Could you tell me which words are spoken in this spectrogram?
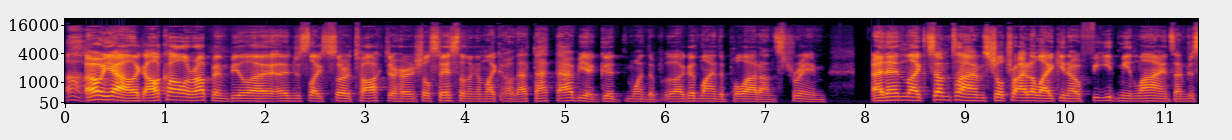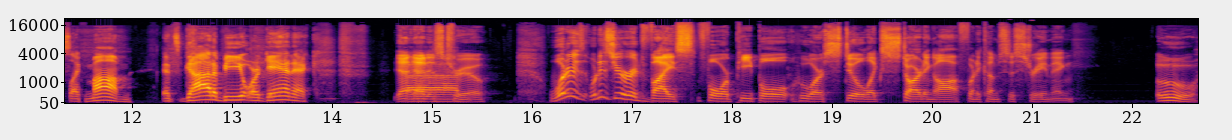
Oh. oh. yeah, like I'll call her up and be like, and just like sort of talk to her, and she'll say something. I'm like, oh, that that that'd be a good one to a good line to pull out on stream. And then like sometimes she'll try to like you know feed me lines. I'm just like, mom, it's got to be organic. Yeah, that uh, is true. What is what is your advice for people who are still like starting off when it comes to streaming? Ooh,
